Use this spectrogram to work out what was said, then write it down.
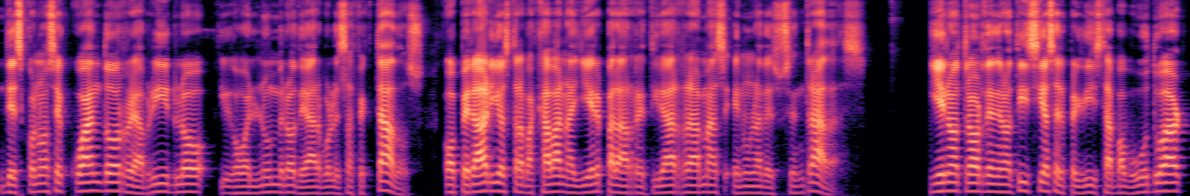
desconoce cuándo reabrirlo o el número de árboles afectados. Operarios trabajaban ayer para retirar ramas en una de sus entradas. Y en otro orden de noticias, el periodista Bob Woodward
